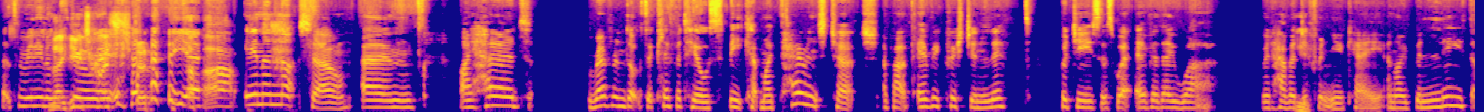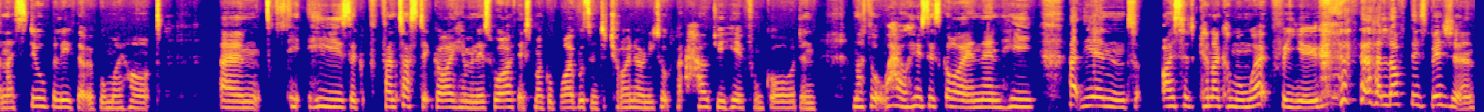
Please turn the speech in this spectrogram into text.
that's a really long That huge story. question. yeah, in a nutshell, um, I heard Reverend Dr. Clifford Hill speak at my parents' church about every Christian lived for Jesus wherever they were. Would have a Mm. different UK, and I believed, and I still believe that with all my heart. Um, he's a fantastic guy. Him and his wife they smuggled Bibles into China, and he talked about how do you hear from God, and and I thought, wow, who's this guy? And then he, at the end, I said, can I come and work for you? I love this vision.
